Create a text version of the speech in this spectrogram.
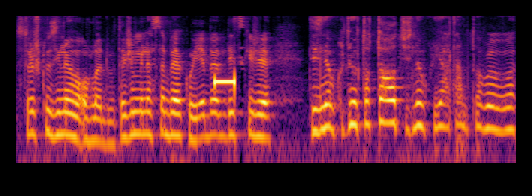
z trošku z jiného ohledu. Takže my na sebe jako jebem vždycky, že ty jsi neuklidil toto, ty jsi neuklidil tamto, blablabla.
